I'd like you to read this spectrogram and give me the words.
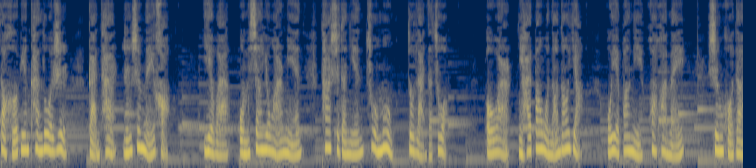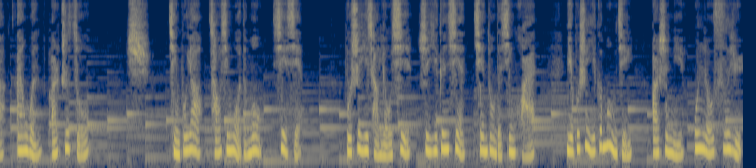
到河边看落日，感叹人生美好。夜晚我们相拥而眠，踏实的连做梦都懒得做。偶尔你还帮我挠挠痒，我也帮你画画眉。生活的安稳而知足。嘘，请不要吵醒我的梦，谢谢。不是一场游戏，是一根线牵动的心怀；也不是一个梦境，而是你温柔私语，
